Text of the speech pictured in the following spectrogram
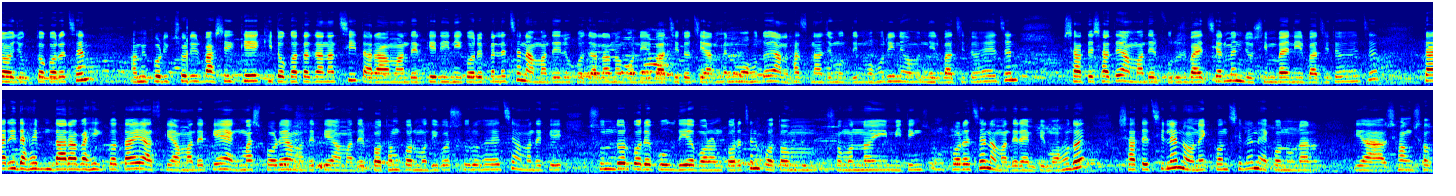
জয়যুক্ত করেছেন। আমি ফটিকছড়ির বাসীকে কৃতজ্ঞতা জানাচ্ছি। তারা আমাদেরকে ঋণী করে ফেলেছেন। আমাদের উপজেলা নবনির্বাচিত চেয়ারম্যান মহোদয় আলহাস নাজিমুদ্দিন মোহরি নির্বাচিত হয়েছেন। সাথে সাথে আমাদের পুরুষ ভাইস চেয়ারম্যান জসিম ভাই নির্বাচিত হয়েছে। তারই ধারাবাহিকতায় আজকে আমাদেরকে এক মাস পরে আমাদেরকে আমাদের প্রথম কর্মদিবস শুরু হয়েছে। আমাদেরকে সুন্দর করে ফুল দিয়ে বরণ করেছেন। প্রথম সমন্বয় মিটিং করেছেন আমাদের এমপি মহোদয়। সাথে ছিলেন, অনেকক্ষণ ছিলেন। এখন ওনার ইয়া, সংসদ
